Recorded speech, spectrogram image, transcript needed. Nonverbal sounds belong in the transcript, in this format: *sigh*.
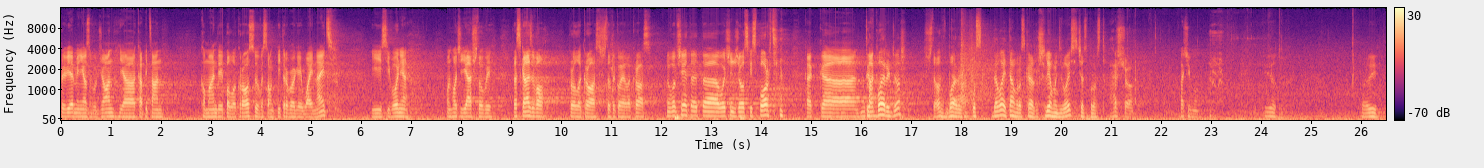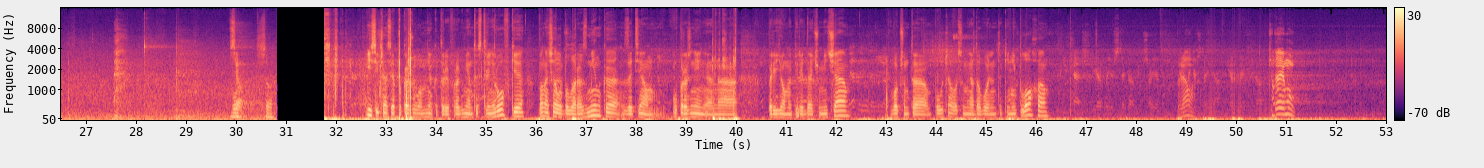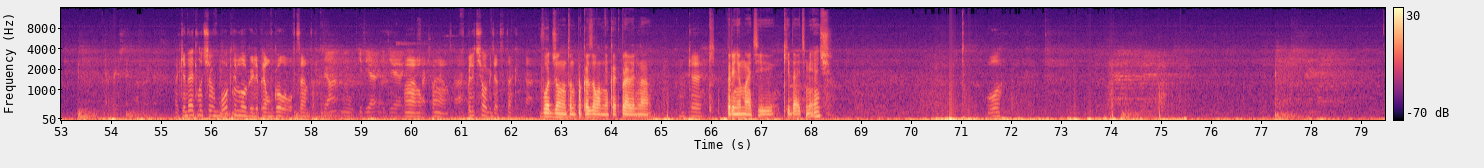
Привет, меня зовут Джон, я капитан команды по лакроссу в Санкт-Петербурге White Knights. И сегодня он хочет я, чтобы рассказывал про лакросс, что такое лакросс. Ну, вообще-то это очень жесткий спорт, *laughs* как... э, ну, Ты как... в бар идешь? Что? В бар. Пос- Давай там расскажешь. Шлем одевай сейчас просто. Хорошо. Почему? Эту. Лови. Все. Все. И сейчас я покажу вам некоторые фрагменты с тренировки. Поначалу была разминка, затем упражнения на прием и передачу мяча. В общем-то, получалось у меня довольно-таки неплохо. Прямо? Кидай ему. А кидать лучше в бок немного или прям в голову, в центр? А, ну понятно. В плечо где-то так. Вот Джонатан показал мне, как правильно Окей. принимать и кидать мяч. Во.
